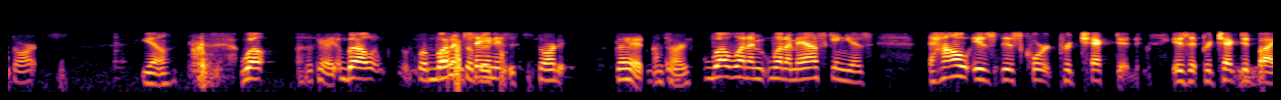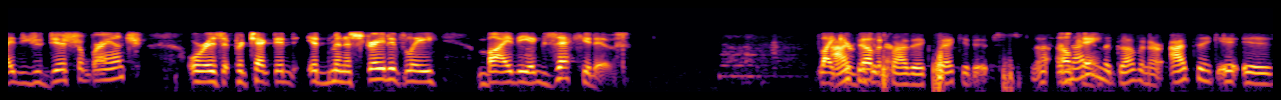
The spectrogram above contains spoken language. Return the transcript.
starts. Yeah. Well. Okay. Well, for what I'm saying it, is, it started. Go ahead. I'm sorry. Well, what I'm what I'm asking is, how is this court protected? Is it protected mm. by the judicial branch, or is it protected administratively by the executive? Like I your think governor? It's by the executives, not, okay. not even the governor. I think it is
